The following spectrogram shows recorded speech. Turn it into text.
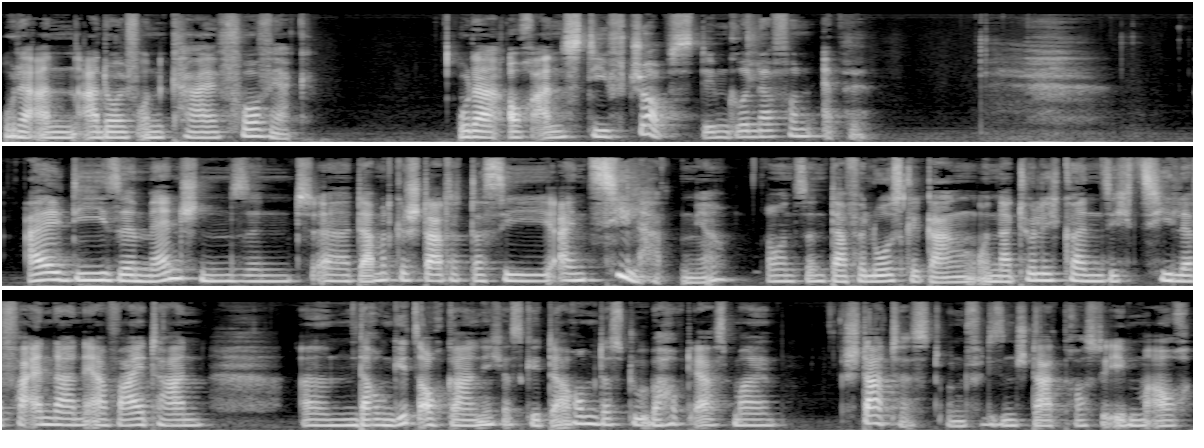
oder an Adolf und Karl Vorwerk oder auch an Steve Jobs, dem Gründer von Apple. All diese Menschen sind äh, damit gestartet, dass sie ein Ziel hatten, ja, und sind dafür losgegangen. Und natürlich können sich Ziele verändern, erweitern. Ähm, darum geht's auch gar nicht. Es geht darum, dass du überhaupt erstmal startest. Und für diesen Start brauchst du eben auch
